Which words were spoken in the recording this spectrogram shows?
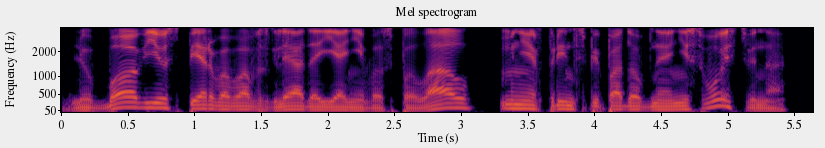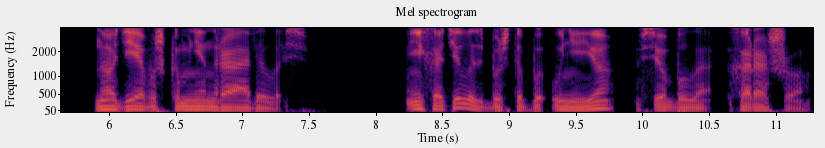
Любовью с первого взгляда я не воспылал, мне в принципе подобное не свойственно, но девушка мне нравилась. И хотелось бы, чтобы у нее все было хорошо.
